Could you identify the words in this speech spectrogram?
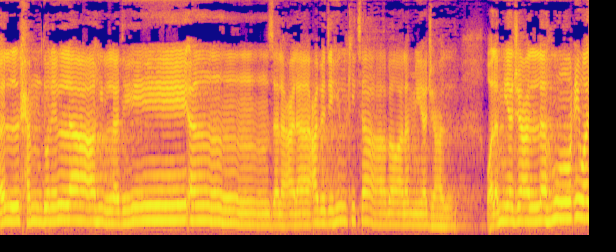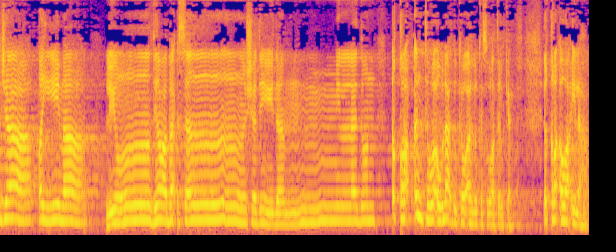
الحمد لله الذي أنزل على عبده الكتاب ولم يجعل ولم يجعل له عوجا قيما لينذر بأسا شديدا من لدن اقرأ أنت وأولادك وأهلك سورة الكهف اقرأ أوائلها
